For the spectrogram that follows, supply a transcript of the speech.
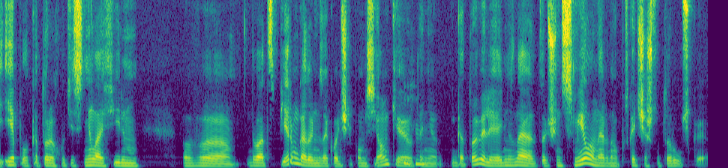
и Apple, которая хоть и сняла фильм в 21 году, не закончили, по-моему, съемки, вот Мгм. они готовили, я не знаю, это очень смело, наверное, выпускать сейчас что-то русское.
